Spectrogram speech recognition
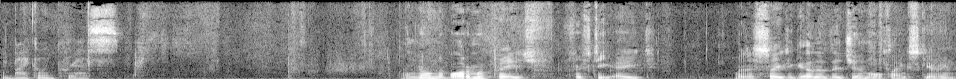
for Michael and Chris. And on the bottom of page 58, let us say together the general thanksgiving.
